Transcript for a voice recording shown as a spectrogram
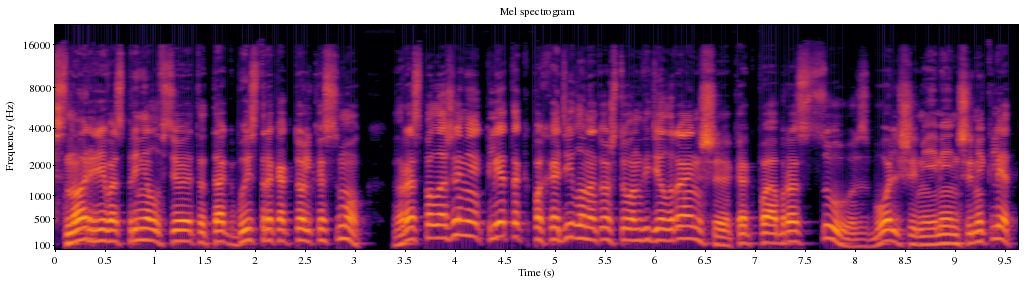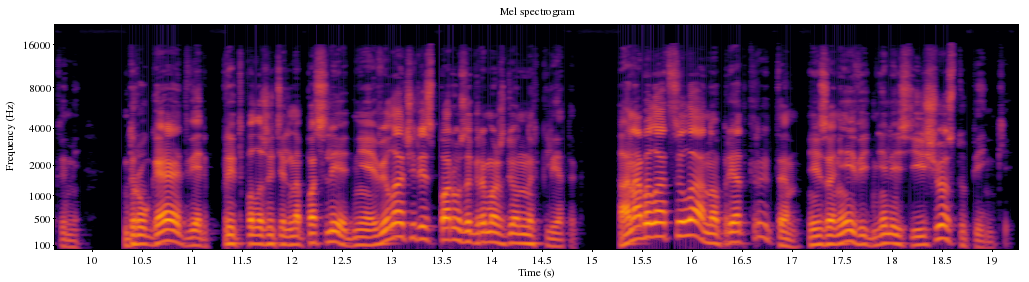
Снорри воспринял все это так быстро, как только смог. Расположение клеток походило на то, что он видел раньше, как по образцу, с большими и меньшими клетками. Другая дверь, предположительно последняя, вела через пару загроможденных клеток. Она была цела, но приоткрыта, и за ней виднелись еще ступеньки.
